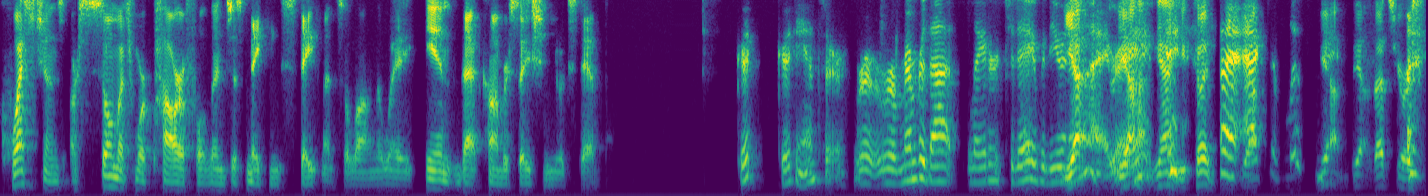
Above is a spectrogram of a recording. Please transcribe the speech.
questions are so much more powerful than just making statements along the way in that conversation you extend. Good, good answer. Re- remember that later today with you and yeah, I, right? Yeah, yeah, you could. Active listening. Yeah, yeah, that's yours.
